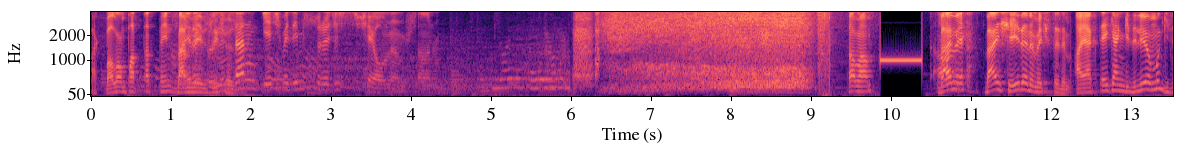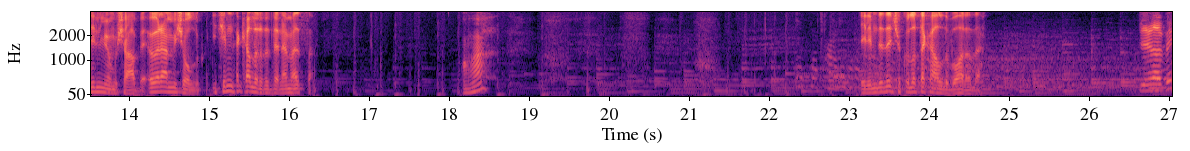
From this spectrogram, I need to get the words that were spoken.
Bak balon patlatmayın. Ben Hayır, mevzuyu çözdüm. önünden geçmediğimiz sürece şey olmuyormuş sanırım. Tamam. Ben Abi. ben şeyi denemek istedim. Ayaktayken gidiliyor mu? Gidilmiyormuş abi. Öğrenmiş olduk. İçimde kalırdı denemezsem. Aha. Elimde de çikolata kaldı bu arada. Ya abi.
